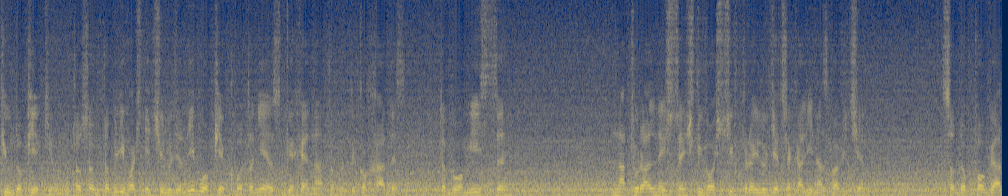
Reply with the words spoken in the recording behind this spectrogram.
Stąpił do piekieł. No to, są, to byli właśnie ci ludzie. To nie było piekło, to nie jest Gehenna, to był tylko Hades. To było miejsce naturalnej szczęśliwości, w której ludzie czekali na Zbawiciela. Co do pogan,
